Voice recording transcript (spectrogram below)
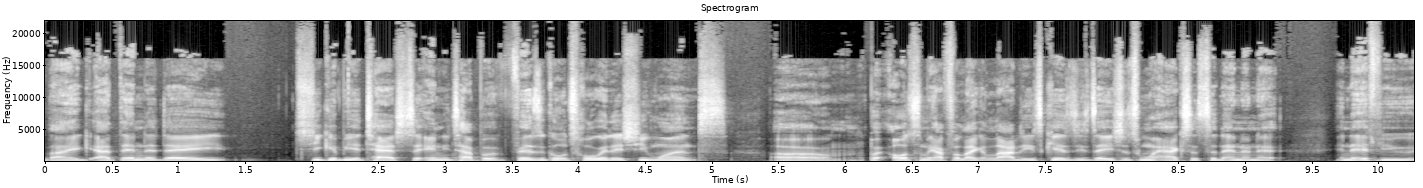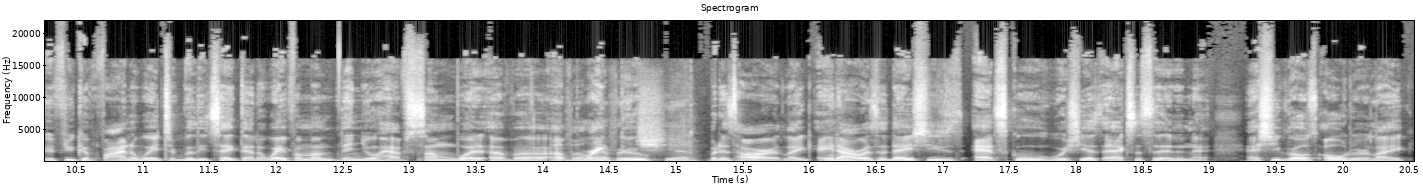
Like at the end of the day, she could be attached to any type of physical toy that she wants. Um, but ultimately, I feel like a lot of these kids these days just want access to the internet. And if you if you can find a way to really take that away from them, then you'll have somewhat of a, Of a a breakthrough. leverage, yeah. But it's hard. Like 8 hours a day, she's at school where she has access to the internet. As she grows older, like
